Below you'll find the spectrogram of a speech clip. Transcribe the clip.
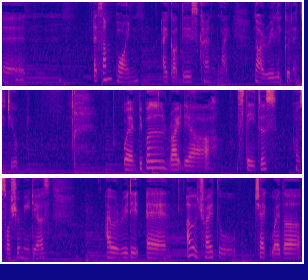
and at some point i got this kind of like not a really good attitude. When people write their status on social medias i will read it and i will try to check whether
